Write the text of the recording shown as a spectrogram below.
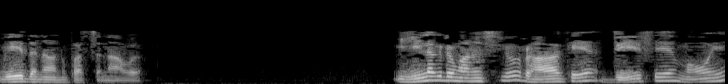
වේදනානුපස්සනාව. ඊළඟට මිනිස්සු රාගය, ද්වේෂය, මෝහය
